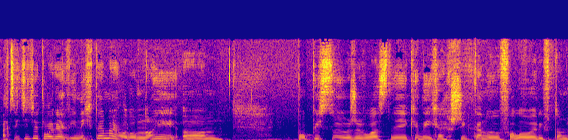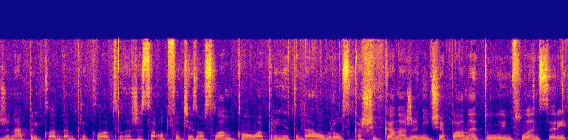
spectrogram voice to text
A cítite tlak aj v iných témach? Lebo mnohí um, popisujú, že vlastne niekedy ich šikanujú followery v tom, že napríklad, napríklad, že sa odfotia so slamkou a príde teda obrovská šikana, že ničia planetu, influencery.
